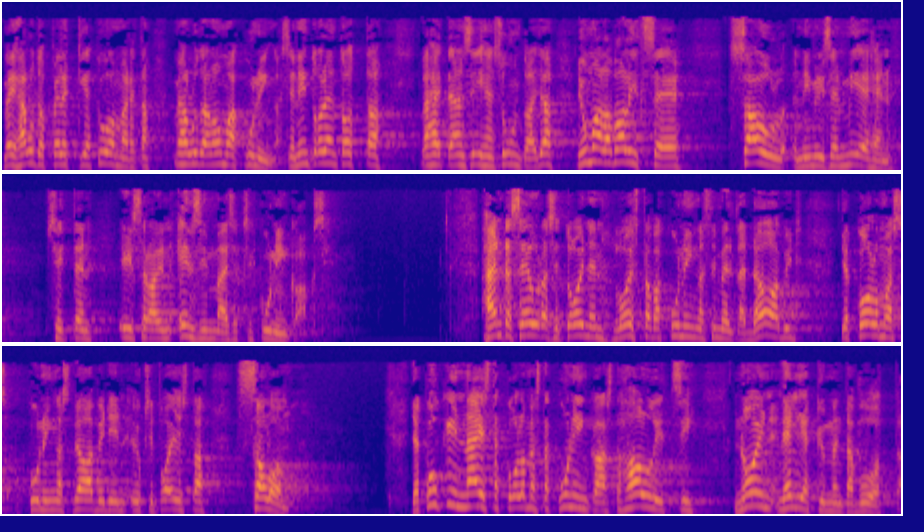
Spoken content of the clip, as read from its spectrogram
Me ei haluta pelkkiä tuomareita, me halutaan oma kuningas. Ja niin toden totta lähdetään siihen suuntaan. Ja Jumala valitsee Saul-nimisen miehen sitten Israelin ensimmäiseksi kuninkaaksi. Häntä seurasi toinen loistava kuningas nimeltä David ja kolmas kuningas Davidin yksi pojista Salomo. Ja kukin näistä kolmesta kuninkaasta hallitsi noin 40 vuotta.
